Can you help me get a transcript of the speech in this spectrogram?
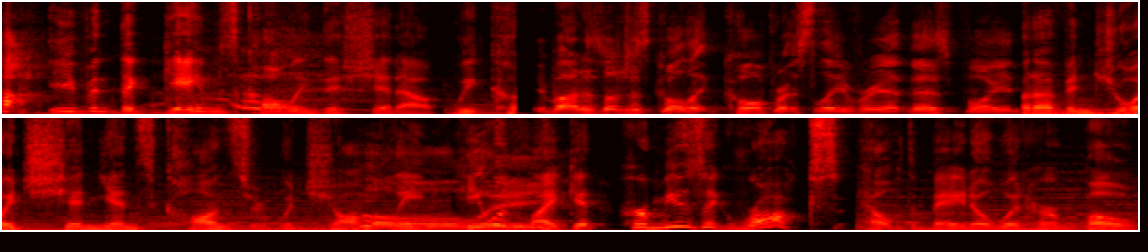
Even the game's calling this shit out. We could You might as well just call it corporate slavery at this point. But I've enjoyed Xinyan's concert with Zhongli. He would like it. Her music rocks. Helped Beidou with her boat.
